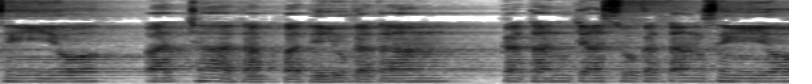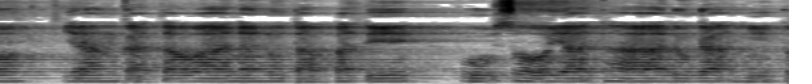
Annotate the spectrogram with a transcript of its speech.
สิโยปัจฉาตัปปติยุกตังกตัญจสุกตังสิโย ยังกัตวานนุตัปปติ อุโสยธาดุกะหิโต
